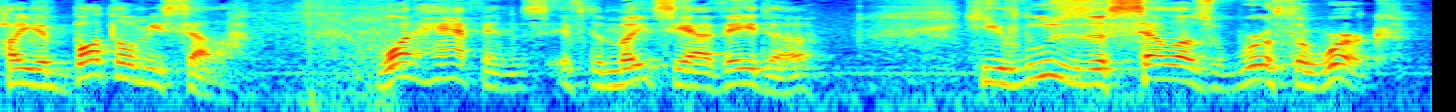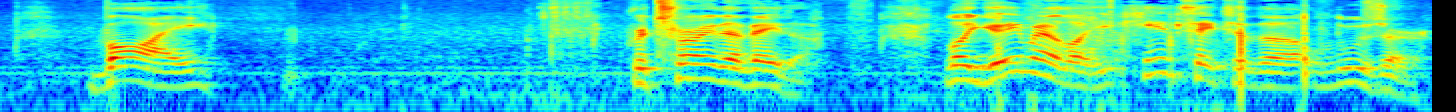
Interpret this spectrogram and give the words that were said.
Hayabatal misela. What happens if the Moitzi Aveda he loses a seller's worth of work by returning the Aveda? Lo yomer lo, he can't say to the loser,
